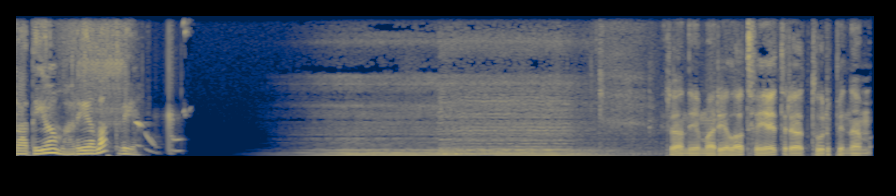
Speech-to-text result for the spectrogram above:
radio Marija Latvija. Rādījumā arī Latvijā ēterā turpinam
